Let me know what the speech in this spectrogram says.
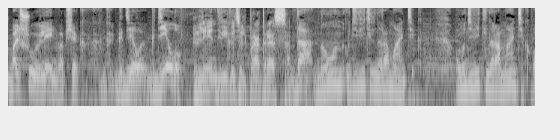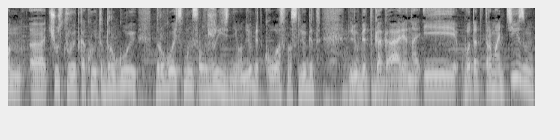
большую лень вообще к, к, делу, к делу. Лень двигатель прогресса. Да, но он удивительный романтик. Он удивительный романтик, он э, чувствует какую-то другую, другой смысл жизни. Он любит космос, любит, любит Гагарина. И вот этот романтизм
